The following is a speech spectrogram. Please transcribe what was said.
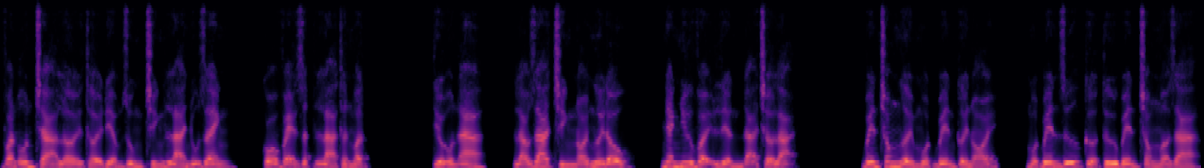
văn ôn trả lời thời điểm dùng chính là nhũ danh, có vẻ rất là thân mật. Tiểu ôn A, lão gia chính nói ngươi đâu, nhanh như vậy liền đã trở lại. Bên trong người một bên cười nói, một bên giữ cửa từ bên trong mở ra.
